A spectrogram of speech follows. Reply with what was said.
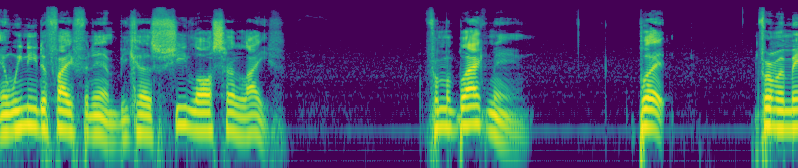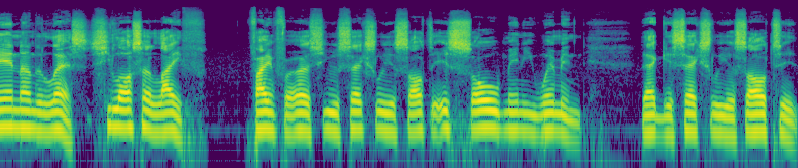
And we need to fight for them because she lost her life from a black man. But from a man nonetheless. She lost her life fighting for us. She was sexually assaulted. It's so many women that get sexually assaulted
